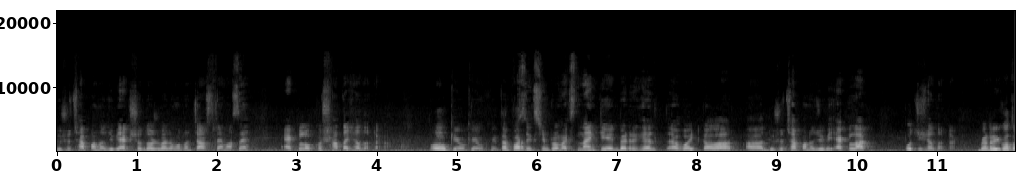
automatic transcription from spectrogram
দুশো ছাপ্পান্ন জিবি একশো দশ বারের মতন চার্জ টাইম আছে এক লক্ষ সাতাশ হাজার টাকা। ওকে ওকে ওকে তারপর? Sixteen pro max ninety eight battery health white colour দুশো ছাপ্পান্ন জিবি এক লাখ পঁচিশ হাজার টাকা। ব্যাটারি কত?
